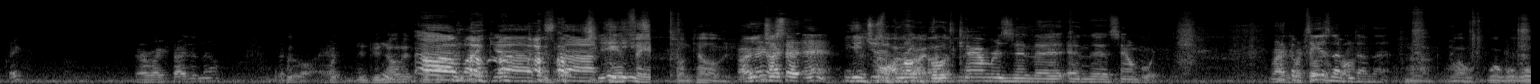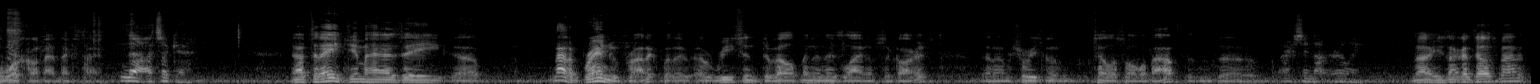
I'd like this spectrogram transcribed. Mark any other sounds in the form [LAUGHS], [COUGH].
Great. Everybody excited now? But, but did you notice? [LAUGHS] Oh my god, oh, stop. You can't say it on television. I, You didn't- just- I said. You just Oh, broke both cameras and the and the soundboard. How Right, come right, Tia's never done that? No, well, we'll, we'll, we'll work on that next time. No, it's okay. Now, today, Jim has a, uh, not a brand new product, but a, a recent development in his line of cigars that I'm sure he's going to tell us all about. And uh, Actually, not really. no, he's not going to tell us about it?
